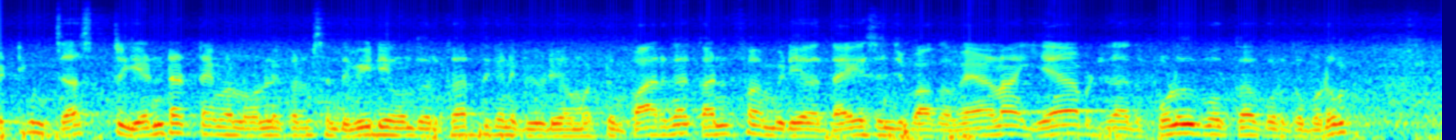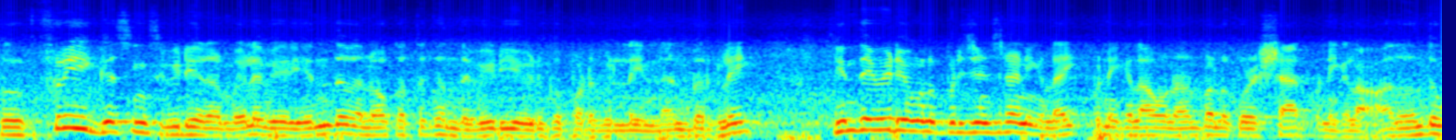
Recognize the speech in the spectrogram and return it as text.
betting just entertainment only friends இந்த வீடியோ வந்து ஒரு கருத்து கணிப்பு வீடியோ மட்டும் பாருங்கள் கன்ஃபார்ம் வீடியோ தயவு செஞ்சு பார்க்க வேணாம். ஏன் அப்படின்னா அது பொழுதுபோக்காக கொடுக்கப்படும். ஒரு ஃப்ரீ கெஸ்ஸிங்ஸ் வீடியோ நம்ம வேறு எந்த நோக்கத்துக்கும் இந்த வீடியோ எடுக்கப்படவில்லை நண்பர்களே. இந்த வீடியோ உங்களுக்கு பிடிச்சிருந்துச்சுன்னா நீங்கள் லைக் பண்ணிக்கலாம். உங்கள் நண்பர்களுக்கு கூட ஷேர் பண்ணிக்கலாம். அது வந்து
